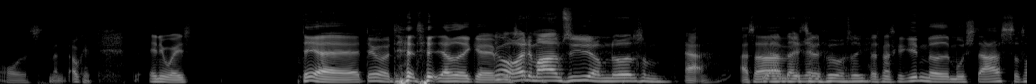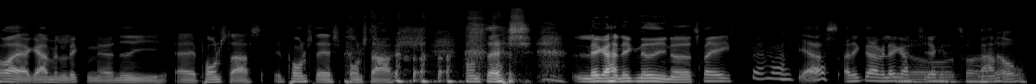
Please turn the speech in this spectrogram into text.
årets. Men okay, anyways. Det er, det var, det, det, jeg ved ikke. øh, Det var mus- rigtig meget at sige om noget, som Ja, altså, andre hvis ikke jeg, på at se. hvis man skal give den noget mustache, så tror jeg, jeg gerne vil lægge den øh, ned i uh, Pornstars. Uh, Pornstash, Pornstash. Pornstash. Lægger han ikke ned i noget 3,75? Er det ikke der, vi ligger, Jo, cirka? tror jeg. Med ham? Jo.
